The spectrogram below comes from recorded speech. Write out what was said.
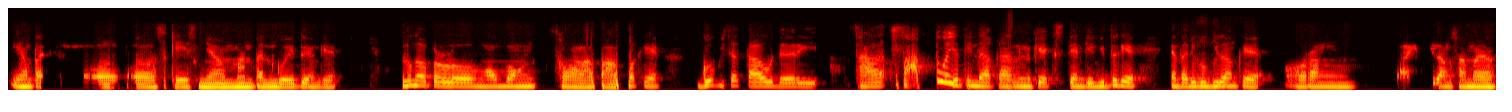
yang tadi uh, uh, case-nya mantan gue itu yang kayak lu nggak perlu ngomong soal apa-apa kayak gue bisa tahu dari sa- satu aja tindakan lu kayak extend kayak gitu kayak yang tadi gue bilang kayak orang lain bilang sama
